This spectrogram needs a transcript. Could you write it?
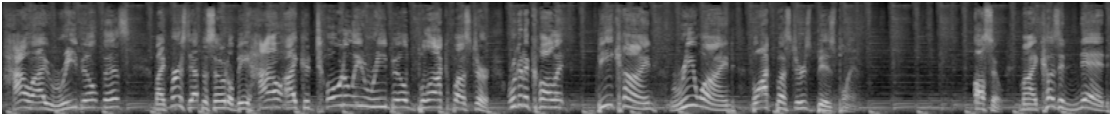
How I Rebuilt This? My first episode will be how I could totally rebuild Blockbuster. We're going to call it Be Kind, Rewind Blockbuster's Biz Plan. Also, my cousin Ned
